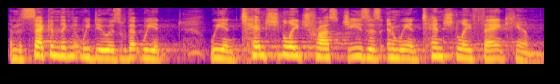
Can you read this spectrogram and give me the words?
And the second thing that we do is that we, we intentionally trust Jesus and we intentionally thank him.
